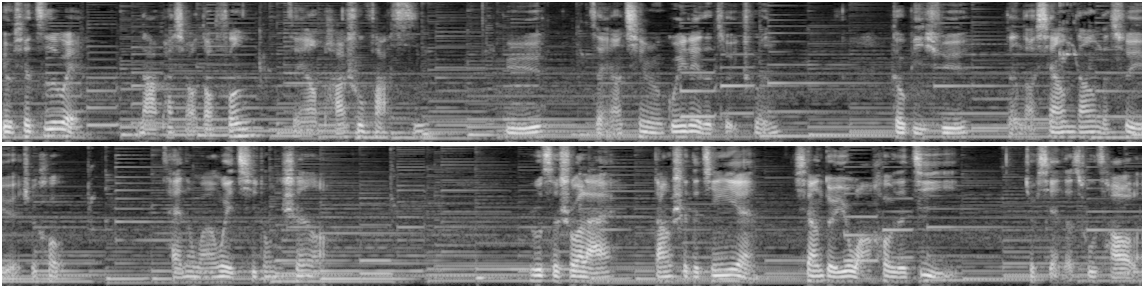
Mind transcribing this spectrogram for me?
有些滋味，哪怕小到风怎样爬出发丝，雨怎样浸润龟裂的嘴唇，都必须等到相当的岁月之后，才能玩味其中的深奥。如此说来，当时的经验相对于往后的记忆，就显得粗糙了。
